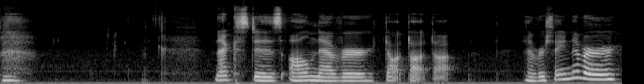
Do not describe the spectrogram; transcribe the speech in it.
Next is I'll never dot dot dot. Never say never.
